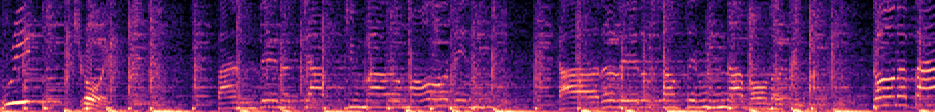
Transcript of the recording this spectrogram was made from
Queen's choice. Finding a job tomorrow morning. Got a little something I wanna do. Gonna buy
